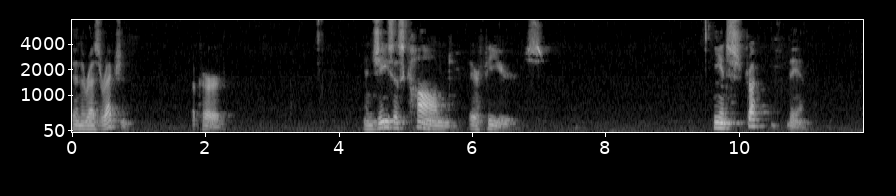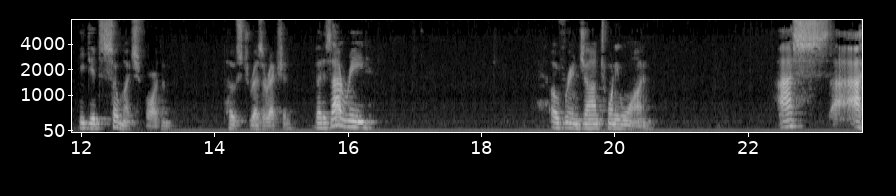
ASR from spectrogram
Then the resurrection occurred. And Jesus calmed their fears. He instructed them. He did so much for them post resurrection. But as I read over in John 21, I, I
